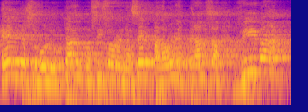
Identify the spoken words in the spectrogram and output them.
Él de su voluntad nos hizo renacer para una esperanza viva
